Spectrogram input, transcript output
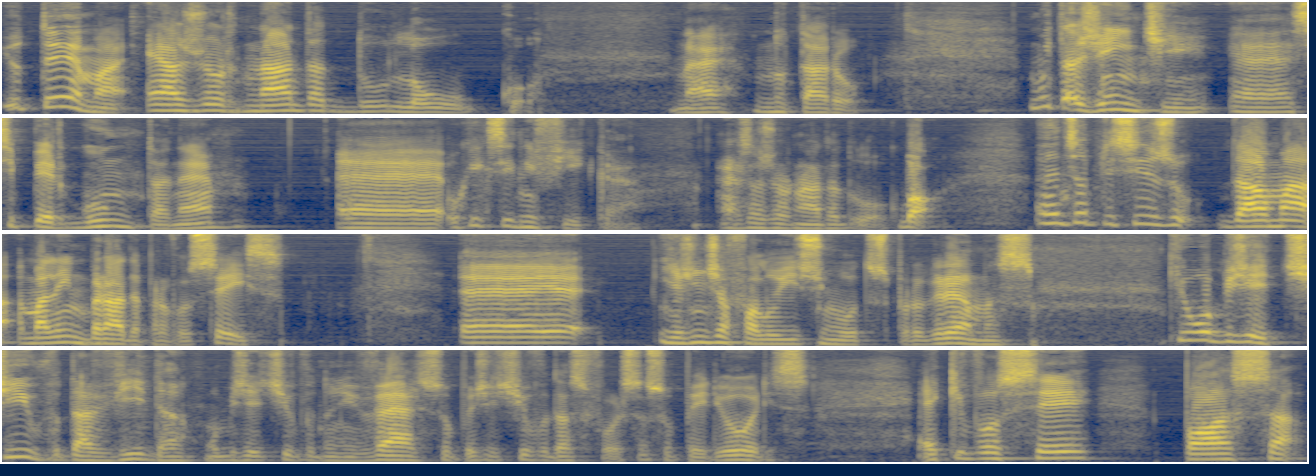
E o tema é a jornada do louco, né, no tarô. Muita gente é, se pergunta, né, é, o que, que significa essa jornada do louco. Bom, antes eu preciso dar uma, uma lembrada para vocês, é, e a gente já falou isso em outros programas, que o objetivo da vida, o objetivo do universo, o objetivo das forças superiores é que você possa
